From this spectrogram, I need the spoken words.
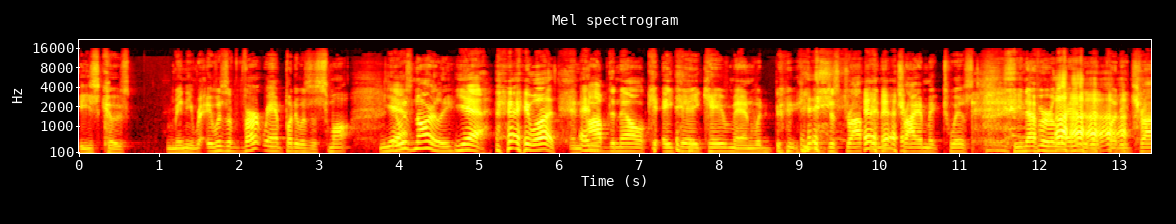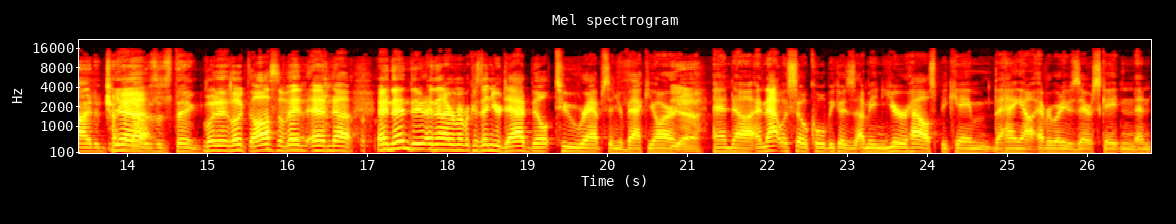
East Coast mini. It was a vert ramp, but it was a small. Yeah. it was gnarly. Yeah, it was. And, Abdenel, K- aka Caveman, would he would just drop in and try a McTwist. He never landed it, but he tried and tried. Yeah. That was his thing. But it looked awesome, and and uh, and then, dude, and then I remember because then your dad built two ramps in your backyard. Yeah. And uh, and that was so cool because I mean your house became the hangout. Everybody was there skating, and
